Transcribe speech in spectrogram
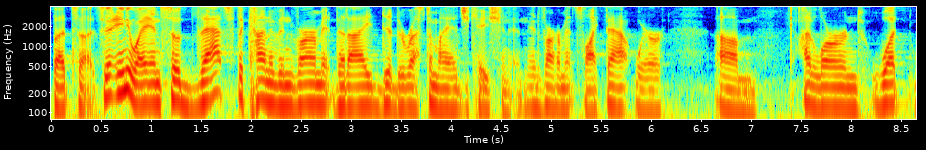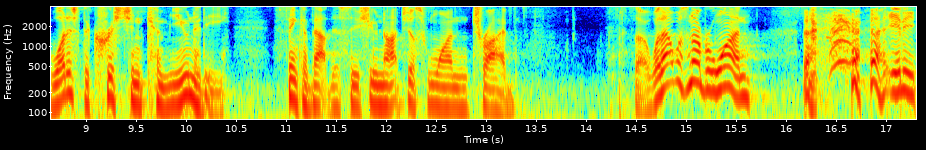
but uh, so anyway and so that's the kind of environment that i did the rest of my education in environments like that where um, i learned what, what does the christian community think about this issue not just one tribe so, well, that was number one. any,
